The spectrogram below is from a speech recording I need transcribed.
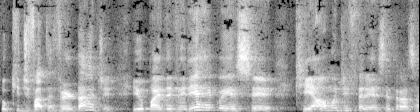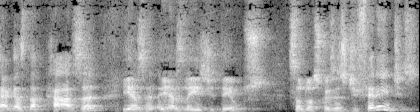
O que de fato é verdade. E o pai deveria reconhecer que há uma diferença entre as regras da casa e as, e as leis de Deus. São duas coisas diferentes.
